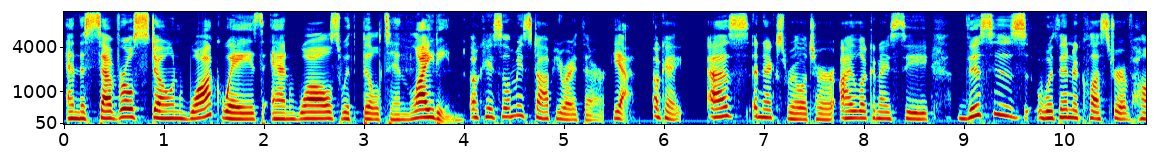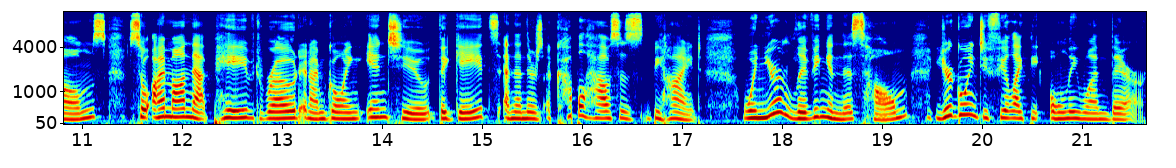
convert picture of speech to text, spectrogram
and the several stone walkways and walls with built in lighting. Okay, so let me stop you right there. Yeah. Okay, as an ex realtor, I look and I see this is within a cluster of homes. So I'm on that paved road and I'm going into the gates, and then there's a couple houses behind. When you're living in this home, you're going to feel like the only one there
